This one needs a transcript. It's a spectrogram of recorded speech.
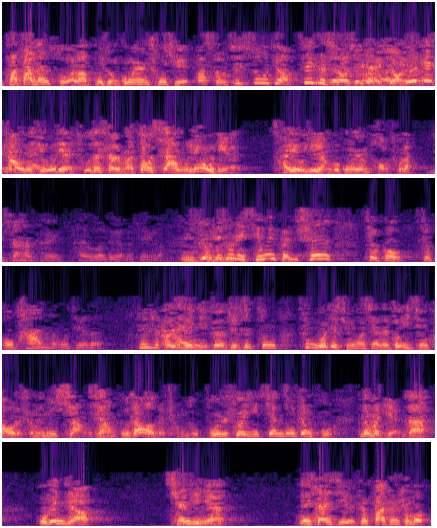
把大门锁了，不准工人出去，把手机收掉，这个消息才叫昨天上午九点出的事儿嘛，到下午六点才有一两个工人跑出来。你想想，对，太恶劣了，这个。你这我就说这行为本身就够就够判的，我觉得真是。而且你这这这中中国这情况现在都已经到了什么你想象不到的程度，不是说一监督政府那么简单。我跟你讲，前几年那山西是发生什么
